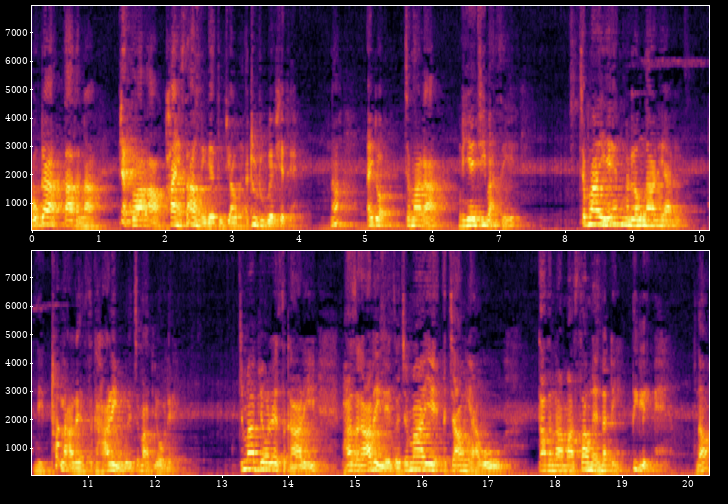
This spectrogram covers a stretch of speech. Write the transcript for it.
ဗုဒ္ဓသာသနာပြတ်သွားအောင်ထိုင်ဆောင်နေတဲ့သူကြောင့်အတူတူပဲဖြစ်တယ်နော်အဲ့တော့ကျမကငရဲကြီးပါစေ ကျမရဲ့နှလုံးသားတွေကနေနေထွက်လာတဲ့စကားတွေကိုပဲကျမပြောတယ်။ကျမပြောတဲ့စကားတွေဘာစကားတွေလဲဆိုတော့ကျမရဲ့အကြောင်းအရာကိုသာသနာမှာစောင့်တဲ့နှက်တွေသိလိမ့်မယ်။နော်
